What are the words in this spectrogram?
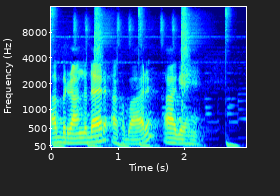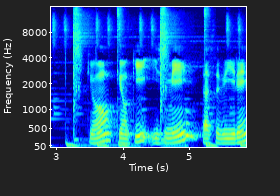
अब रंगदार अखबार आ गए हैं। क्यों? क्योंकि इसमें तस्वीरें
